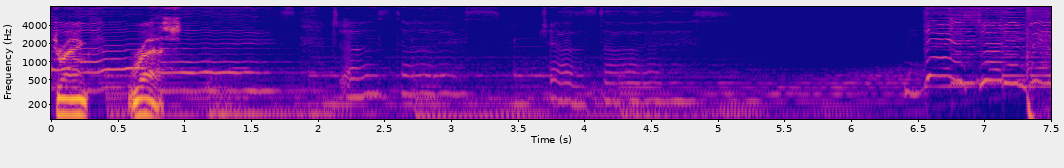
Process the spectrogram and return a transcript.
Strength, rest. Just us, just us. This shouldn't be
